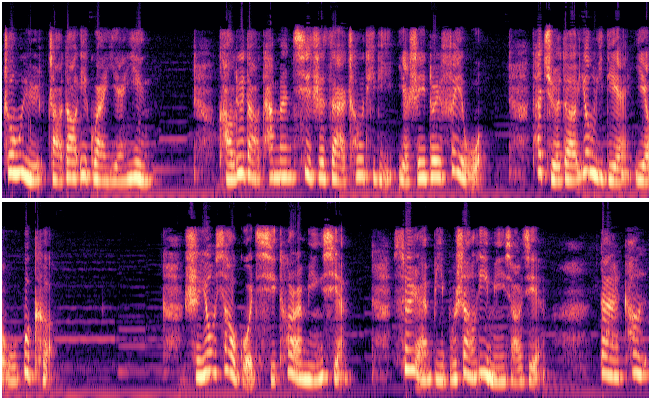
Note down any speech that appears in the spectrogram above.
终于找到一管眼影。考虑到它们弃置在抽屉里也是一堆废物，他觉得用一点也无不可。使用效果奇特而明显，虽然比不上利明小姐，但看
